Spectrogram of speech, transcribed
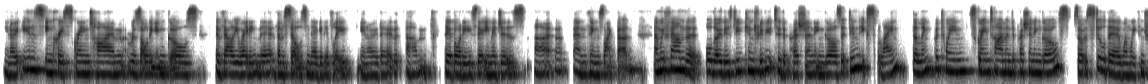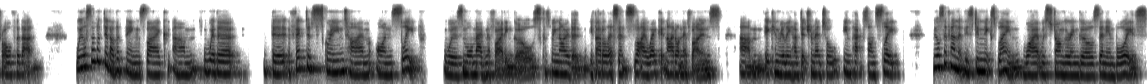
you know, is increased screen time resulting in girls evaluating their themselves negatively you know their um, their bodies their images uh, and things like that. And we found that although this did contribute to depression in girls it didn't explain the link between screen time and depression in girls. So it was still there when we control for that. We also looked at other things like um, whether the effect of screen time on sleep was more magnified in girls because we know that if adolescents lie awake at night on their phones, um, it can really have detrimental impacts on sleep. We also found that this didn't explain why it was stronger in girls than in boys.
